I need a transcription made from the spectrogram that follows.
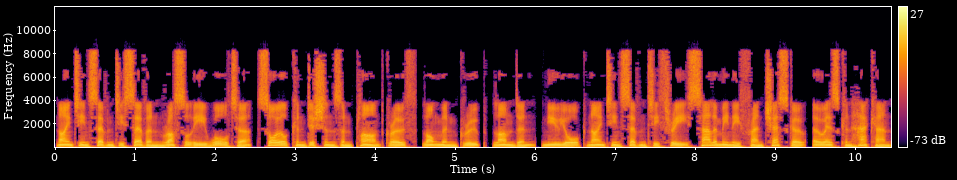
1977 Russell E. Walter, Soil Conditions and Plant Growth, Longman Group, London, New York 1973 Salamini Francesco, Özkan Hakan,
